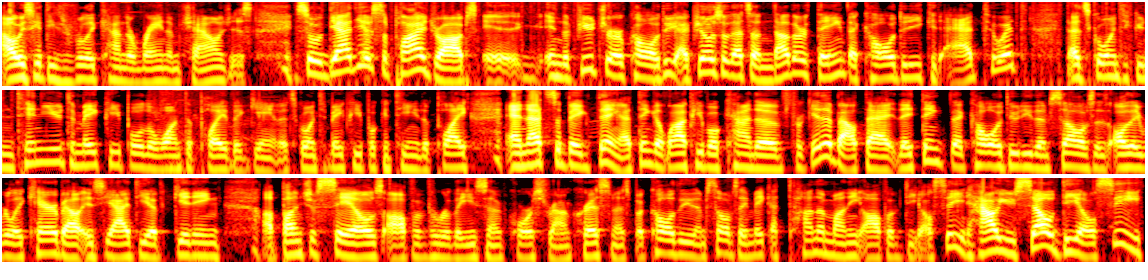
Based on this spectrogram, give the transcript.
I always get these really kind of random challenges. So the idea of supply drops eh, in the future of Call of Duty, I feel as though that's another thing that Call of Duty could add to it that's going to to continue to make people to want to play the game. It's going to make people continue to play, and that's the big thing. I think a lot of people kind of forget about that. They think that Call of Duty themselves is all they really care about is the idea of getting a bunch of sales off of release and of course around Christmas. But Call of Duty themselves, they make a ton of money off of DLC. And how you sell DLC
